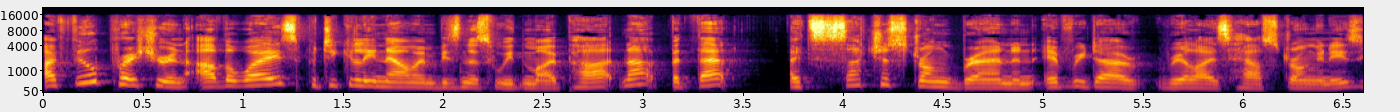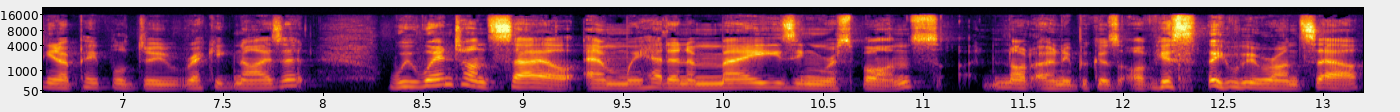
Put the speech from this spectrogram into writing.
I feel pressure in other ways, particularly now in business with my partner. But that it's such a strong brand, and every day I realize how strong it is. You know, people do recognize it. We went on sale and we had an amazing response, not only because obviously we were on sale,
